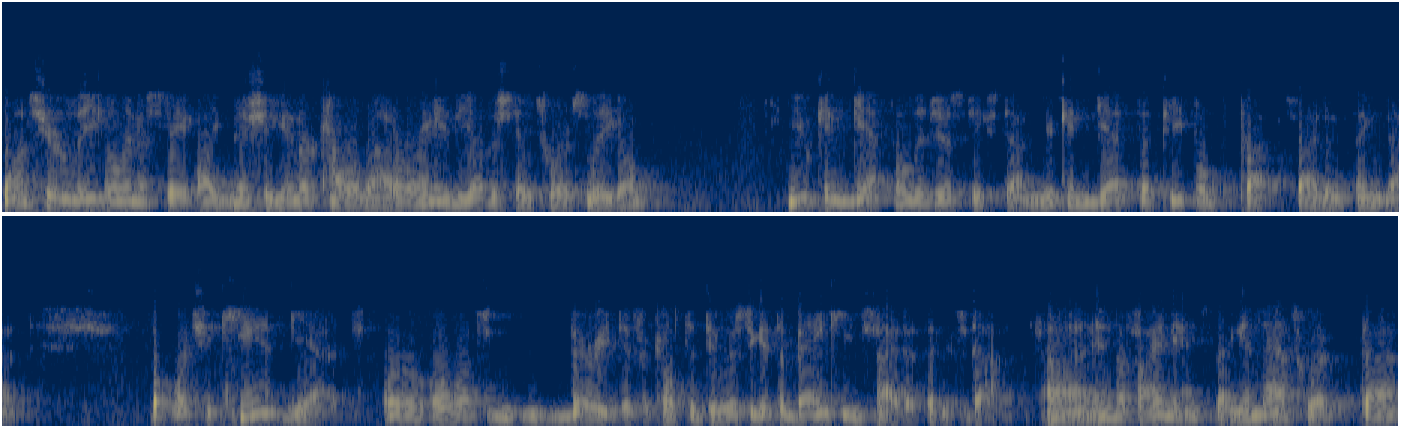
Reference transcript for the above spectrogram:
once you're legal in a state like Michigan or Colorado or any of the other states where it's legal, you can get the logistics done. You can get the people side of the thing done. But what you can't get, or, or what's very difficult to do, is to get the banking side of things done uh, and the finance thing. And that's what uh,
